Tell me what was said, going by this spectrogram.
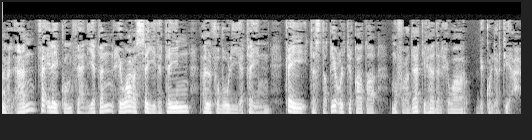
أما الآن فإليكم ثانية حوار السيدتين الفضوليتين كي تستطيعوا التقاط مفردات هذا الحوار بكل ارتياح.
